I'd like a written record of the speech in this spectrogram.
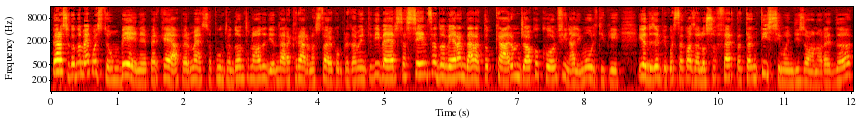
Però secondo me questo è un bene perché ha permesso appunto a Dontnod di andare a creare una storia completamente diversa senza dover andare a toccare un gioco con finali multipli. Io ad esempio questa cosa l'ho sofferta tantissimo in Dishonored,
